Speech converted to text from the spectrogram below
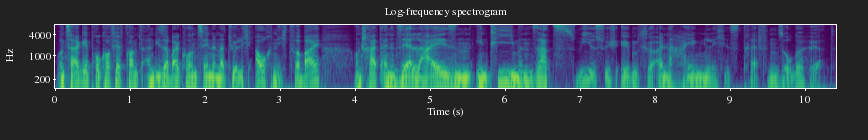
Und Sergei Prokofjew kommt an dieser Balkonszene natürlich auch nicht vorbei und schreibt einen sehr leisen, intimen Satz, wie es sich eben für ein heimliches Treffen so gehört.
